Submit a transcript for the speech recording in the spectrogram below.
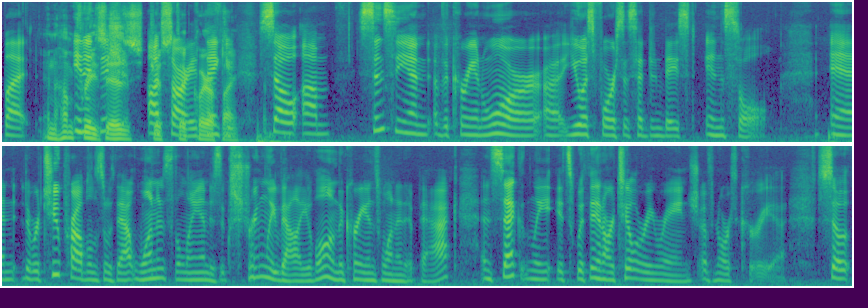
But and Humphreys addition, is just sorry, to clarify. Thank you. So um, since the end of the Korean War, uh, U.S. forces had been based in Seoul. And there were two problems with that. One is the land is extremely valuable, and the Koreans wanted it back. And secondly, it's within artillery range of North Korea. So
